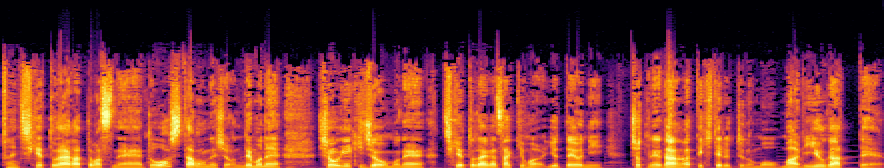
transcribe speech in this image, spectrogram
当にチケット代上がってますね。どうしたもんでしょう。でもね、小劇場もね、チケット代がさっき言ったように、ちょっと値段上がってきてるっていうのも、まあ理由があって、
